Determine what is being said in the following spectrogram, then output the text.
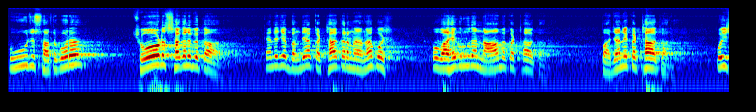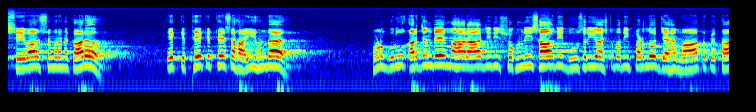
ਪੂਜ ਸਤਿਗੁਰ, ਛੋੜ ਸਗਲ ਵਿਕਾਰ। ਕਹਿੰਦੇ, ਜੇ ਬੰਦਿਆ ਇਕੱਠਾ ਕਰਨਾ ਨਾ ਕੁਛ, ਉਹ ਵਾਹਿਗੁਰੂ ਦਾ ਨਾਮ ਇਕੱਠਾ ਕਰ, ਭਜਨ ਇਕੱਠਾ ਕਰ, ਕੋਈ ਸੇਵਾ ਸਿਮਰਨ ਕਰ, ਇਹ ਕਿੱਥੇ ਕਿੱਥੇ ਸਹਾਈ ਹੁੰਦਾ ਹੁਣ ਗੁਰੂ ਅਰਜਨ ਦੇਵ ਮਹਾਰਾਜ ਜੀ ਦੀ ਸੁਖਮਨੀ ਸਾਹਿਬ ਦੀ ਦੂਸਰੀ ਅਸ਼ਟਪਦੀ ਪੜ੍ਹ ਲਓ ਜਹ ਮਾਤ ਪਿਤਾ,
